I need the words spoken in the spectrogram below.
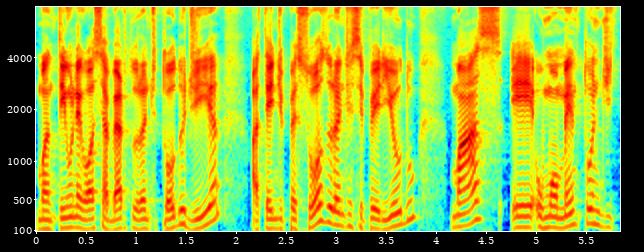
mantém o negócio aberto durante todo o dia, atende pessoas durante esse período, mas eh, o momento onde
